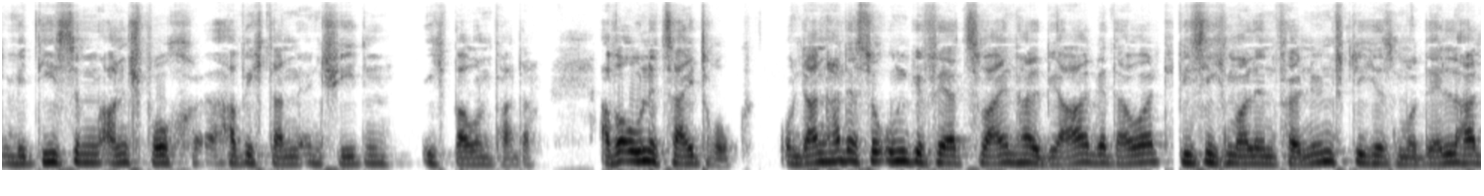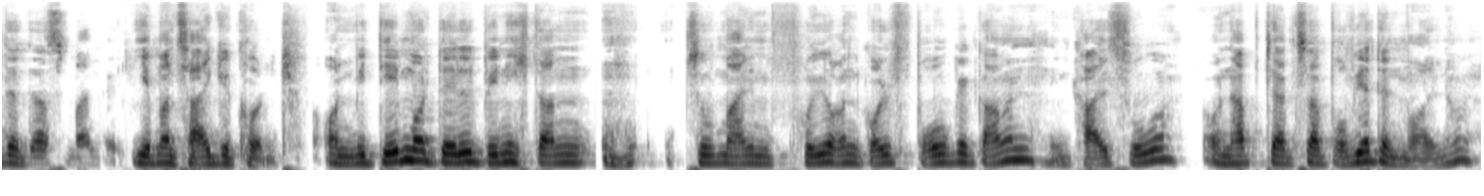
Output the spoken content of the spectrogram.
mit diesem Anspruch habe ich dann entschieden, ich baue einen Pater. Aber ohne Zeitdruck. Und dann hat es so ungefähr zweieinhalb Jahre gedauert, bis ich mal ein vernünftiges Modell hatte, das man jemand zeigen konnte. Und mit dem Modell bin ich dann zu meinem früheren Golf Pro gegangen in Karlsruhe und habe da gesagt, probier den mal. Ne?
